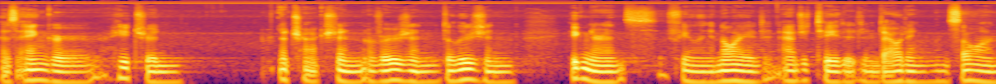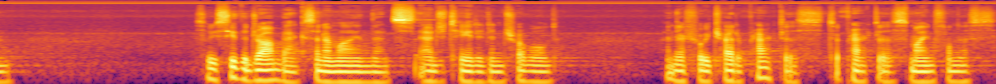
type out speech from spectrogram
as anger, hatred, attraction, aversion, delusion, ignorance, feeling annoyed and agitated and doubting, and so on. So we see the drawbacks in a mind that's agitated and troubled. And therefore, we try to practice, to practice mindfulness,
